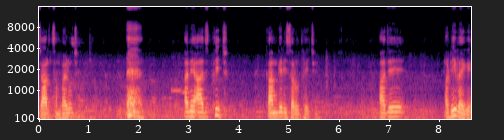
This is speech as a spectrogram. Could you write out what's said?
ચાર્જ સંભાળ્યો છે. અને આજથી જ કામગીરી શરૂ થઈ છે. આજે અઢી વાગે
